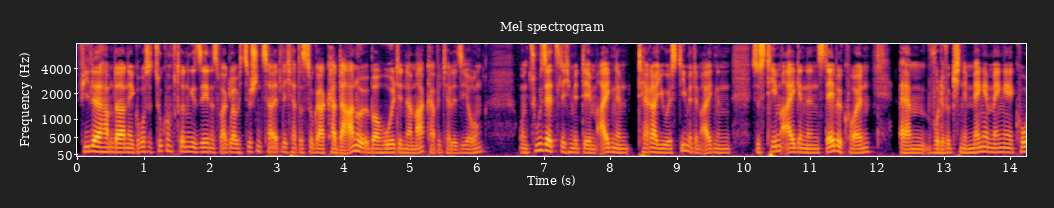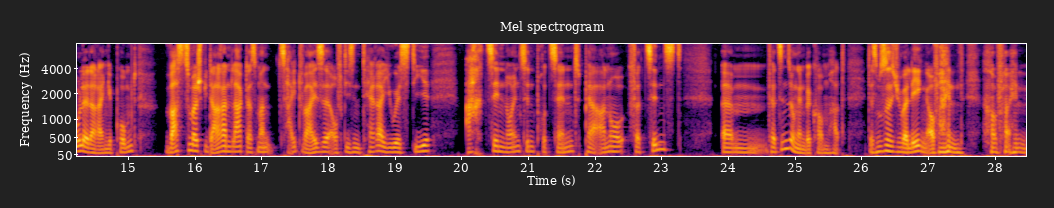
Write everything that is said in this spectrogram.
viele haben da eine große Zukunft drin gesehen. Es war, glaube ich, zwischenzeitlich hat es sogar Cardano überholt in der Marktkapitalisierung. Und zusätzlich mit dem eigenen Terra USD, mit dem eigenen systemeigenen Stablecoin, ähm, wurde wirklich eine Menge, Menge Kohle da reingepumpt. Was zum Beispiel daran lag, dass man zeitweise auf diesen Terra USD 18, 19 Prozent per Anno verzinst ähm, Verzinsungen bekommen hat. Das muss man sich überlegen, auf einen, auf einen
